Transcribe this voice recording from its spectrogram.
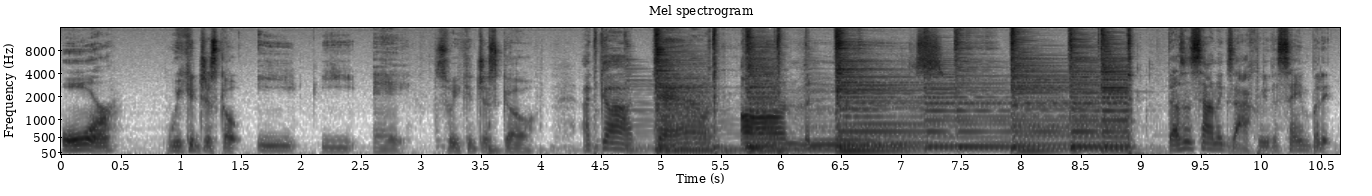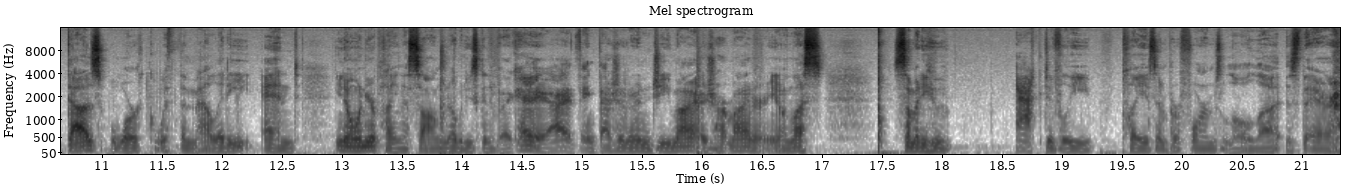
Or we could just go E, E, A. So we could just go, I got down on my knees. doesn't sound exactly the same, but it does work with the melody. And, you know, when you're playing a song, nobody's going to be like, hey, I think that should have been G minor, or sharp minor, you know, unless somebody who actively plays and performs Lola is there.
